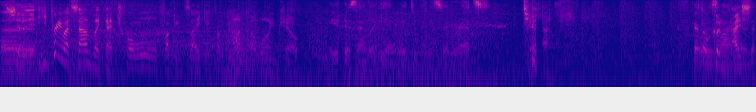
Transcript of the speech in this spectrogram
Uh, he pretty much sounds like that troll fucking psychic from the Montel Williams show. He just sounds like he had way too many cigarettes. Yeah. I forget Still what his couldn't- line I in the,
